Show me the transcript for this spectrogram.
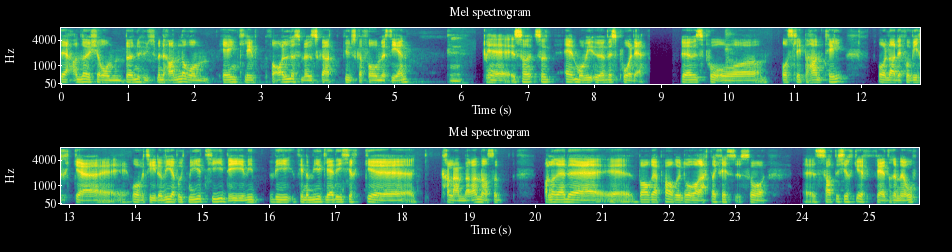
det handler ikke om bønnehus, men det handler om egentlig for alle som ønsker at Gud skal formes igjen. Mm. Eh, så, så, må vi øves på det. Øves på å, å, slippe han til og la det få virke eh, over tid. Og vi har brukt mye tid i Vi, vi finner mye glede i kirkekalenderen. altså Allerede eh, bare et par hundre år etter Kristus så satte kirkefedrene opp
